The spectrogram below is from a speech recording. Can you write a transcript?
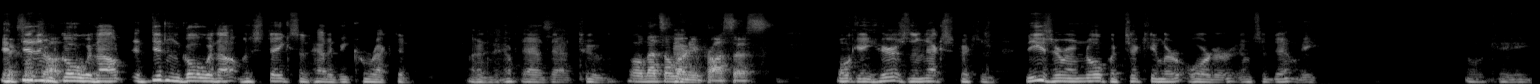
it didn't job. go without, it didn't go without mistakes that had to be corrected. I have to add that too. well. That's a learning process. Okay, here's the next picture. These are in no particular order, incidentally. Okay.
